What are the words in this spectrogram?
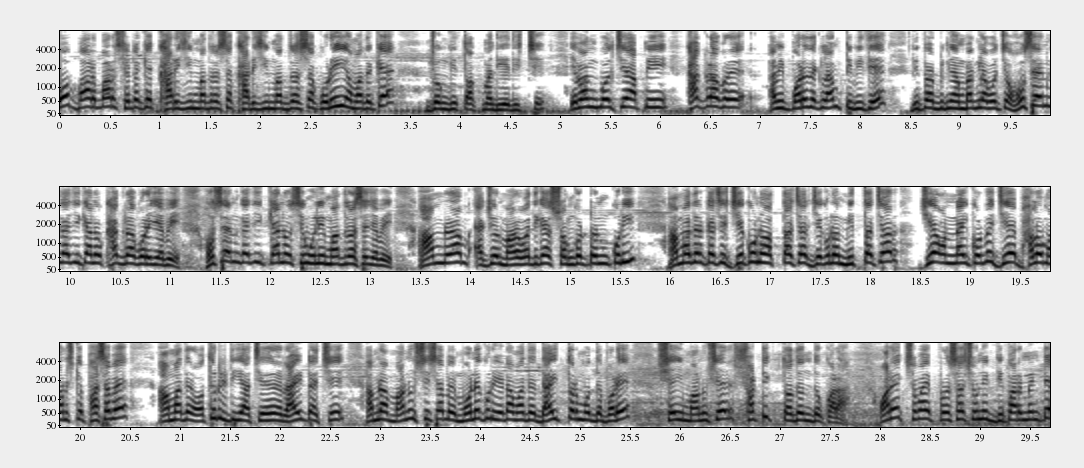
ও বারবার সেটাকে খারিজি মাদ্রাসা খারিজি মাদ্রাসা করেই আমাদেরকে জঙ্গি তকমা দিয়ে দিচ্ছে। এবং বলছে, আপনি খাগড়া করে, আমি পরে দেখলাম টিভিতে রিপাবলিকান বাংলা বলছে, হোসেন গাজী কেন খাগড়া করে যাবে? হোসেন গাজী কেন শিমুলি মাদ্রাসা যাবে? আমরা একজন মানবাধিকার সংগঠন করি, আমাদের কাছে যে কোনো অত্যাচার, যে কোনো মিথ্যাচার, যে অন্যায় করবে, যে ভালো মানুষকে ফাঁসাবে, আমাদের অথরিটি আছে রাইট আছে। আমরা মানুষ হিসাবে মনে করি এটা আমাদের দায়িত্বর মধ্যে পড়ে, সেই মানুষের সঠিক তদন্ত করা। অনেক সময় প্রশাসনিক ডিপার্টমেন্টে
